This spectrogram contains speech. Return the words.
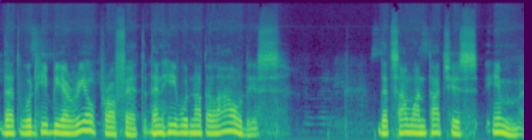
That would he be a real prophet, then he would not allow this. That someone touches him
